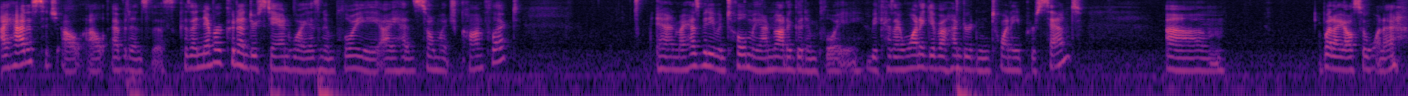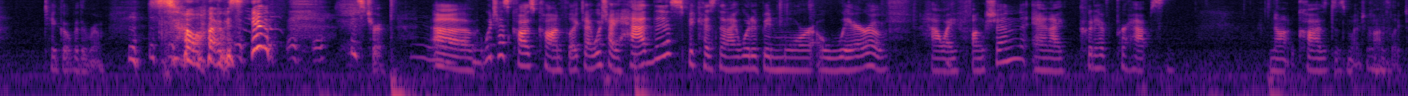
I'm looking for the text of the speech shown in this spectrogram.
I had a situ- I'll, I'll evidence this because I never could understand why, as an employee, I had so much conflict. And my husband even told me I'm not a good employee because I want to give 120%. Um, but I also want to take over the room. so I was in, it's true, um, which has caused conflict. I wish I had this because then I would have been more aware of how I function and I could have perhaps not caused as much conflict.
